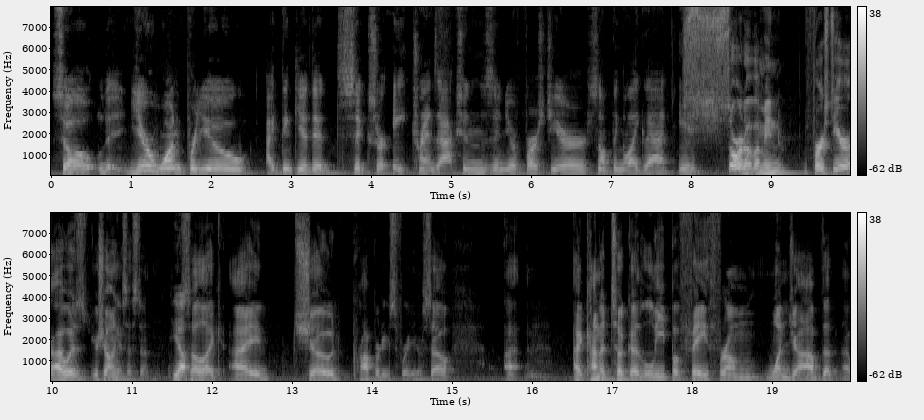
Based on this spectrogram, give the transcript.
So, year one for you, I think you did six or eight transactions in your first year, something like that. Sort of. I mean, first year I was your showing assistant. Yeah. So like I showed properties for you. So I, I kind of took a leap of faith from one job that I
